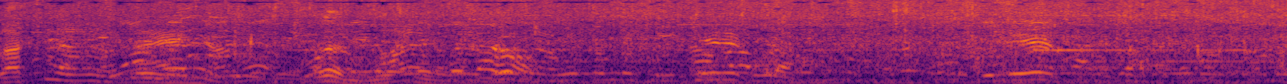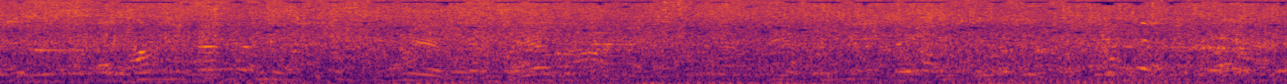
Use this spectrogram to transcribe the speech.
라키는 네. 네, 라키.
